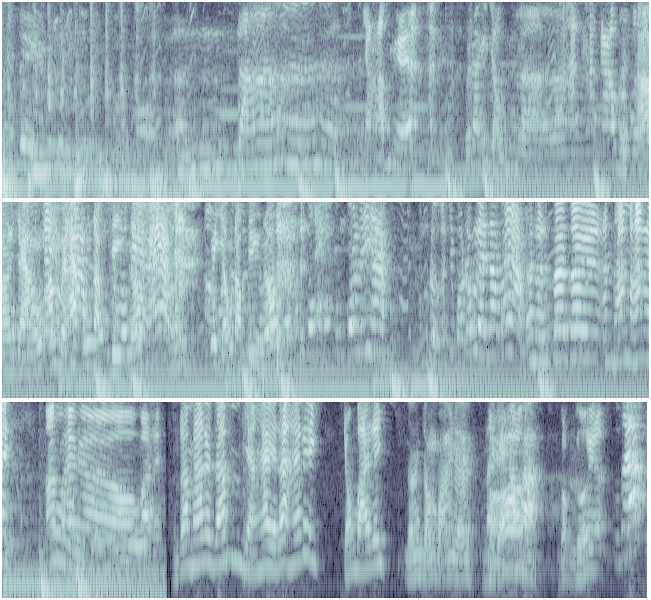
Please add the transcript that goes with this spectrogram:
Trong đêm anh ta. Nhạc ấm nghe Bữa nay cái giọng là, là hát, hát cao được rồi. à, Và cũng ấm mày hát cũng đập biệt nữa. Cái giọng đập biệt nữa. Cũng, có lý ha. Cũng được chứ bộ đóng lên đâu thấy không? Này, tới, tới anh Thắm hát đi Thắm hát bài đi Thắm hát cái Thắm vàng hay rồi đó, hát đi Chọn bài đi. Đang chọn bài nè. Này vậy ấm ha. Gọt cười đó. Ông Tám,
